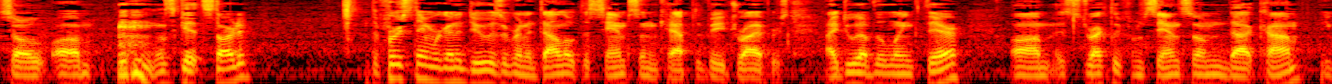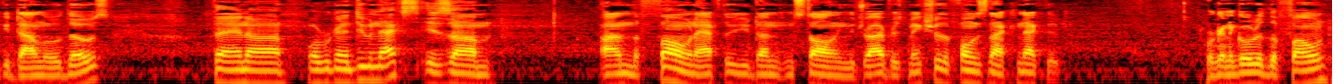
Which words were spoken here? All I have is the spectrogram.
So um, let's get started. The first thing we're going to do is we're going to download the Samsung Captivate drivers. I do have the link there. Um, it's directly from Samsung.com. You can download those. Then uh, what we're going to do next is um, on the phone after you're done installing the drivers, make sure the phone's not connected. We're going to go to the phone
